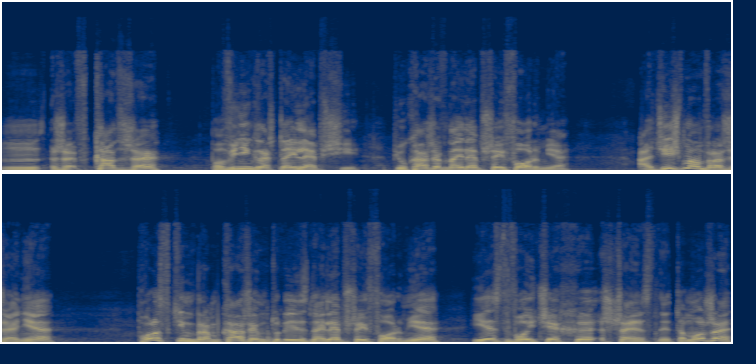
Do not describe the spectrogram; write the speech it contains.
mm, że w kadrze powinni grać najlepsi, piłkarze w najlepszej formie. A dziś mam wrażenie, polskim bramkarzem, który jest w najlepszej formie, jest Wojciech Szczęsny. To może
